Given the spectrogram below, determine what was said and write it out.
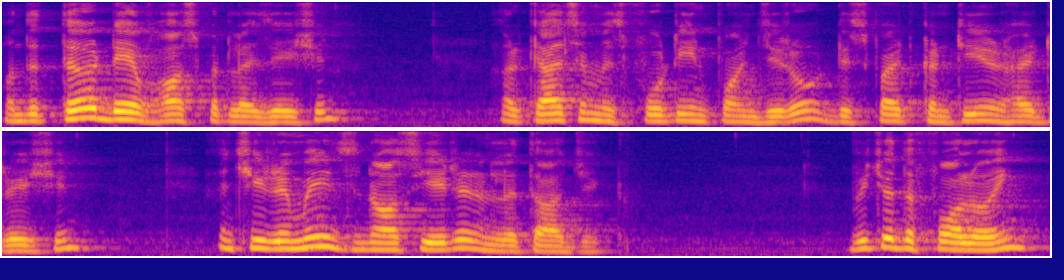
On the third day of hospitalization, her calcium is 14.0 despite continued hydration, and she remains nauseated and lethargic. Which of the following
